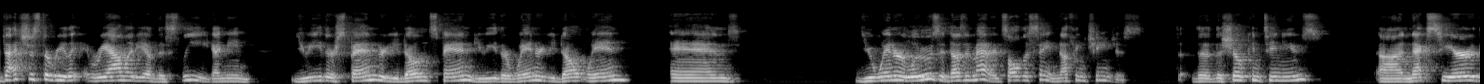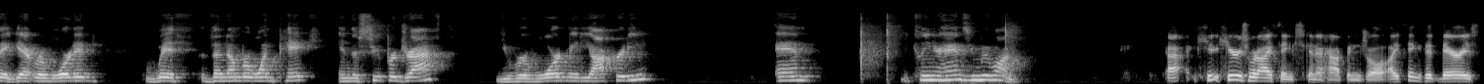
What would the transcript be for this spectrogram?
that's just the re reality of this league. I mean, you either spend or you don't spend. You either win or you don't win, and you win or lose. It doesn't matter. It's all the same. Nothing changes. The the, the show continues. Uh, next year, they get rewarded with the number one pick in the super draft. You reward mediocrity and you clean your hands, you move on. Uh, here, here's what I think is going to happen, Joel. I think that there is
